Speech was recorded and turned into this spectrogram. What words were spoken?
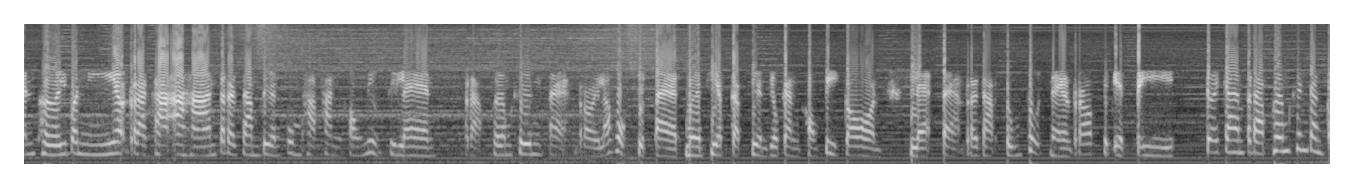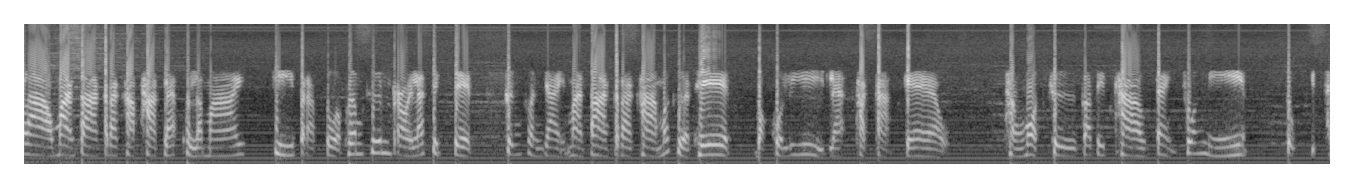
นด์เผยวันนี้ ราคาอาหารประจำเดือนกุมภาพันธ์ของนิวซีแลนด์ ปรับเพิ่มขึ้นแตะร้อยละ 6.8 เมื่อเทียบกับเดือนเดียวกันของปีก่อน และแตะระดับสูงสุดในรอบ 11 ปี โดยการปรับเพิ่มขึ้นดังกล่าวมาจากราคาผักและผลไม้ ที่ปรับตัวเพิ่มขึ้นร้อยละ 17 ซึ่งส่วนใหญ่มาจากราคามะเขือเทศบรอกโคลีและผักกาดแก้ว ทั้งหมดคือกติดข่าวแต่งช่วงนี้ สุกิจ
